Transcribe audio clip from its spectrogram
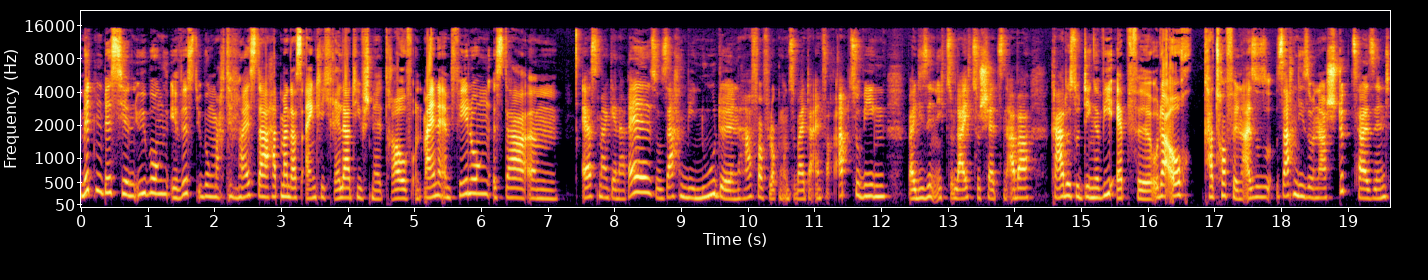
mit ein bisschen Übung, ihr wisst, Übung macht den Meister, hat man das eigentlich relativ schnell drauf. Und meine Empfehlung ist da ähm, erstmal generell so Sachen wie Nudeln, Haferflocken und so weiter einfach abzuwiegen, weil die sind nicht so leicht zu schätzen. Aber gerade so Dinge wie Äpfel oder auch Kartoffeln, also so Sachen, die so in einer Stückzahl sind,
